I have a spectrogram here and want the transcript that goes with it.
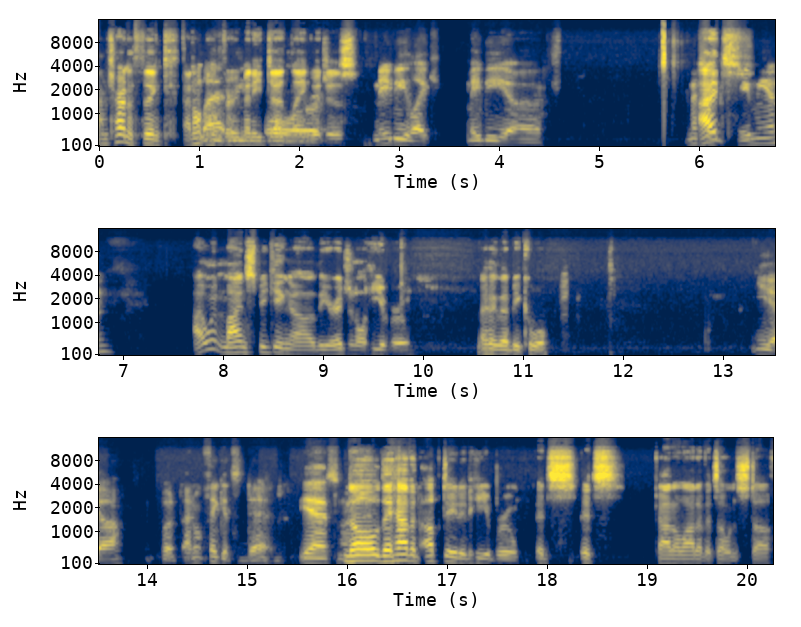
I'm trying to think. I don't know very many dead languages. Maybe like maybe uh I'd, I wouldn't mind speaking uh, the original Hebrew. I think that'd be cool. yeah, but I don't think it's dead. Yeah, it's not No, they have an updated Hebrew. It's it's got a lot of its own stuff.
